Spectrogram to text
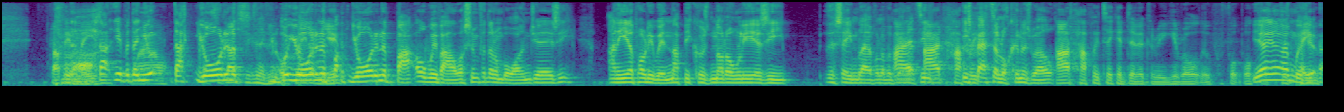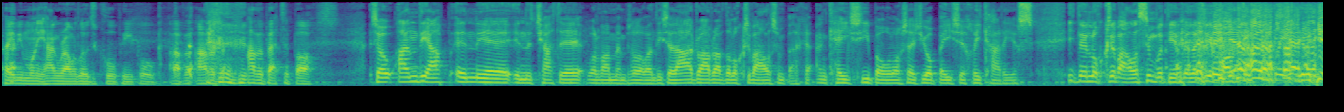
That'd be amazing. That, yeah, but then Wow. you're that you're That's in a a, but you're in a on you're in a battle with Alisson for the number one jersey, and he'll probably win that because not only is he the same level of ability, he's happily- better looking as well. I'd happily take a Divock Origi role at Liverpool Football Club. Yeah, yeah, Just I'm with pay, you. Pay me money, hang around with loads of cool people, have a, have a, have a better boss. So Andy App in the uh, in the chat here, one of our members, hello Andy, said I'd rather have the looks of Alisson Becker, and Casey Bolo says you're basically Karius. The looks of Alisson, with the ability of Bogdan.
